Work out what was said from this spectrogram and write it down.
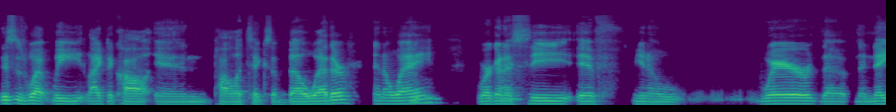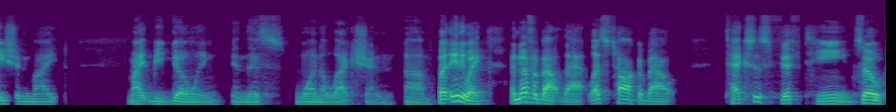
this is what we like to call in politics a bellwether in a way. Mm-hmm. We're going right. to see if, you know, where the the nation might might be going in this one election. Um, but anyway, enough about that. Let's talk about Texas 15. So,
